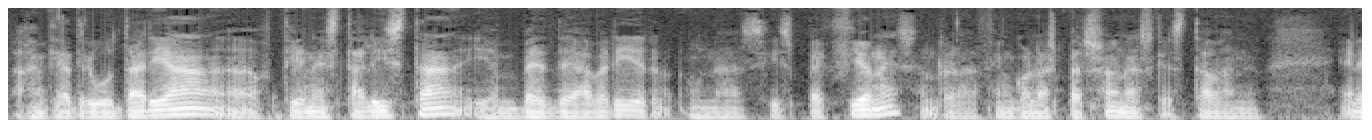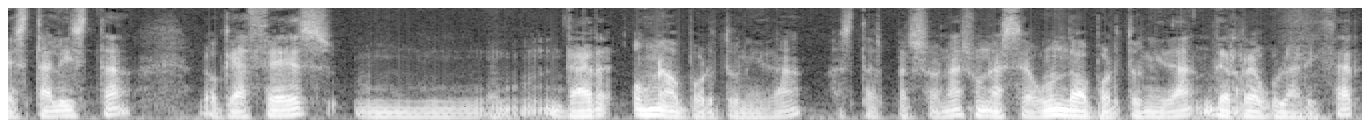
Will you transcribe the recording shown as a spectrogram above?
La agencia tributaria eh, obtiene esta lista y en vez de abrir unas inspecciones en relación con las personas que estaban en esta lista, lo que hace es mm, dar una oportunidad a estas personas, una segunda oportunidad de regularizar.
